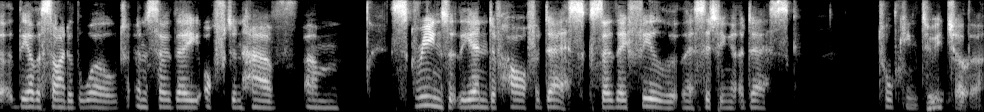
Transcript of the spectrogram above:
uh, the other side of the world, and so they often have um, screens at the end of half a desk so they feel that they're sitting at a desk talking to each other.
